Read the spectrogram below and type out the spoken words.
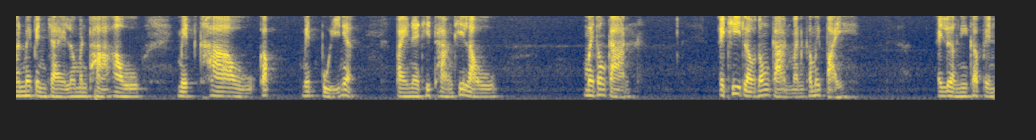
มันไม่เป็นใจแล้วมันพาเอาเม็ดข้าวกับเม็ดปุ๋ยเนี่ยไปในทิศทางที่เราไม่ต้องการ ไอ้ที่เราต้องการมันก็ไม่ไปไอ้เรื่องนี้ก็เป็น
